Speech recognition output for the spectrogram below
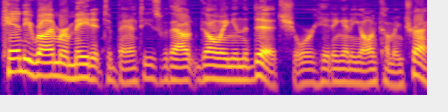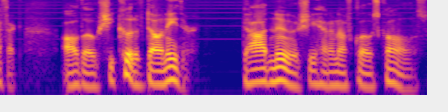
Candy Rymer made it to Banty's without going in the ditch or hitting any oncoming traffic, although she could have done either. God knew she had enough close calls.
